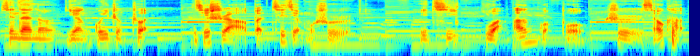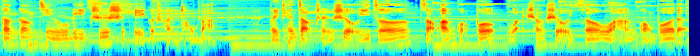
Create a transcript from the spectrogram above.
现在呢，言归正传，其实啊，本期节目是一期晚安广播，是小卡刚刚进入荔枝时的一个传统吧。每天早晨是有一则早安广播，晚上是有一则晚安广播的。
